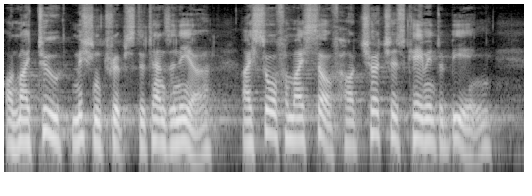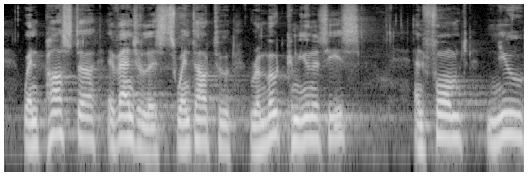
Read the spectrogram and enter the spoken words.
On my two mission trips to Tanzania, I saw for myself how churches came into being when pastor evangelists went out to remote communities and formed new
